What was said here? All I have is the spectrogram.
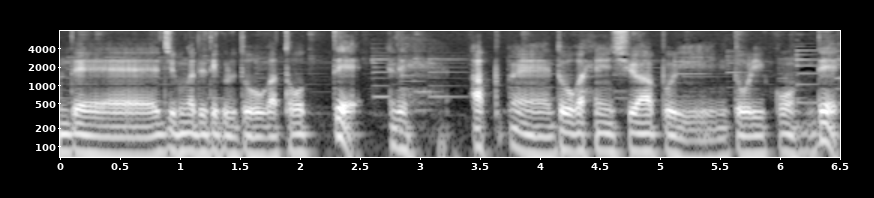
んで自分が出てくる動画撮ってでアップ、えー、動画編集アプリに取り込んで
